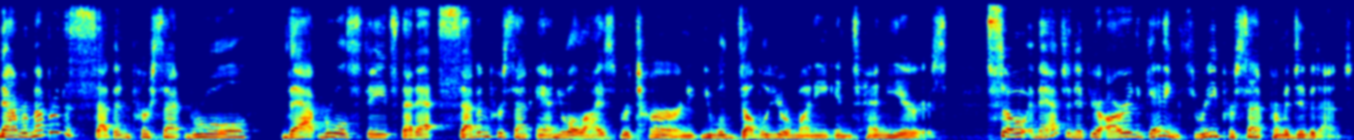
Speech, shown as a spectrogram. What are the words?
Now, remember the 7% rule that rule states that at 7% annualized return, you will double your money in 10 years. So imagine if you're already getting 3% from a dividend.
